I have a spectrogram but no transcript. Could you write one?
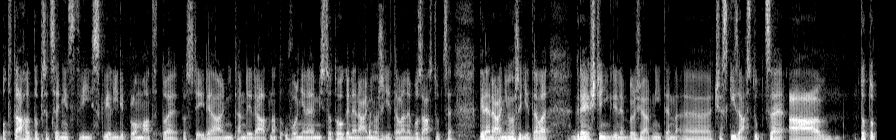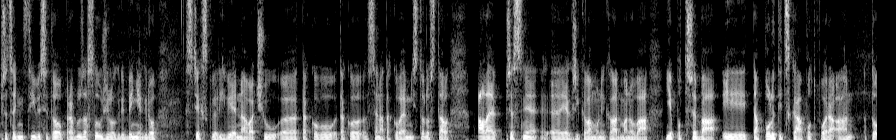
odtáhl to předsednictví, skvělý diplomat, to je prostě ideální kandidát na to uvolněné místo toho generálního ředitele nebo zástupce generálního ředitele, kde ještě nikdy nebyl žádný ten eh, český zástupce. A toto předsednictví by si to opravdu zasloužilo, kdyby někdo z těch skvělých vyjednavačů eh, takovou, tako, se na takové místo dostal. Ale přesně, eh, jak říkala Monika Ladmanová, je potřeba i ta politická podpora a to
